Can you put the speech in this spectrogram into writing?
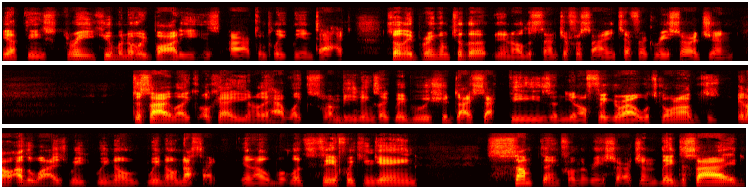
Yet these three humanoid bodies are completely intact. So they bring them to the you know the Center for Scientific Research and decide like okay you know they have like some meetings like maybe we should dissect these and you know figure out what's going on because you know otherwise we we know we know nothing you know but let's see if we can gain something from the research and they decide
